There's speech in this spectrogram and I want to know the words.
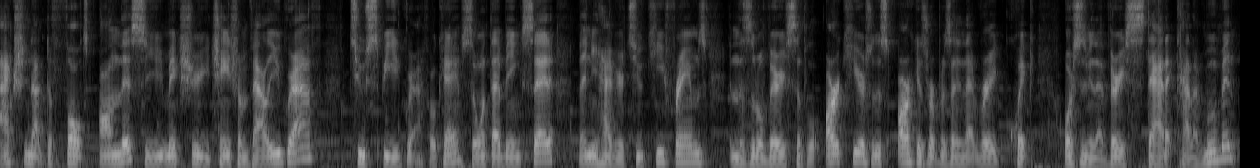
actually not default on this, so you make sure you change from value graph to speed graph, okay? So with that being said, then you have your two keyframes in this little very simple arc here. So this arc is representing that very quick, or excuse me, that very static kind of movement,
